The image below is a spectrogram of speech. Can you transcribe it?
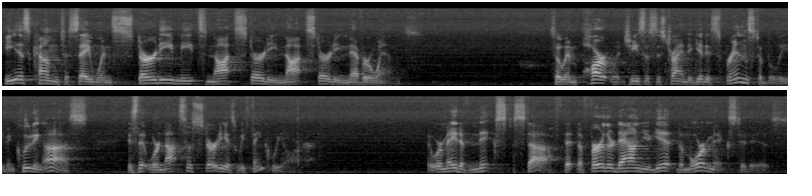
He has come to say when sturdy meets not sturdy, not sturdy never wins. So, in part, what Jesus is trying to get his friends to believe, including us, is that we're not so sturdy as we think we are. That we're made of mixed stuff, that the further down you get, the more mixed it is.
